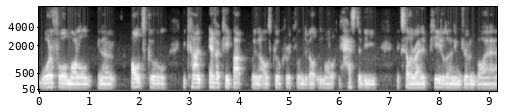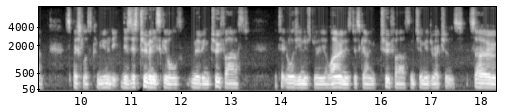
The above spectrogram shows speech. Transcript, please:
waterfall model, you know, old school. You can't ever keep up with an old school curriculum development model. It has to be accelerated peer learning driven by a specialist community. There's just too many skills moving too fast. The technology industry alone is just going too fast in too many directions. So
